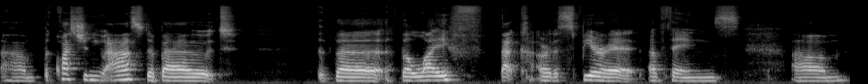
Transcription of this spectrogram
um, the question you asked about the the life that or the spirit of things um,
